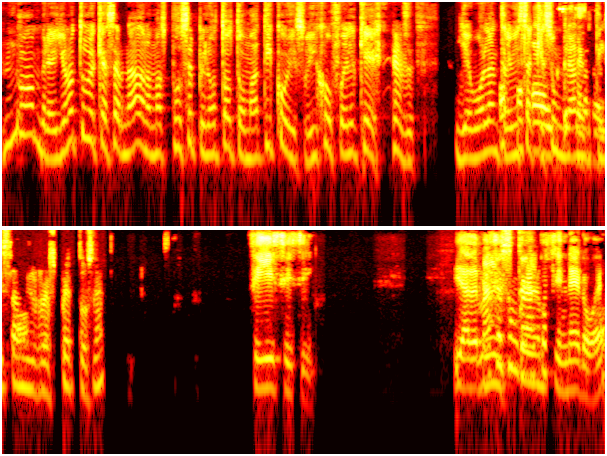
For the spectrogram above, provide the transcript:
No, hombre, yo no tuve que hacer nada, nada más puse piloto automático y su hijo fue el que llevó la entrevista, que es un gran artista, mis respetos, ¿eh? Sí, sí, sí. Y además es un gran este cocinero, ¿eh?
